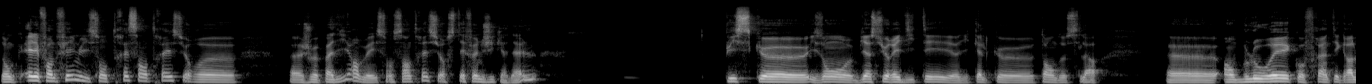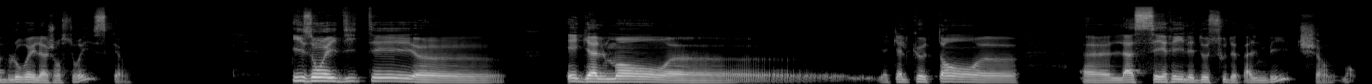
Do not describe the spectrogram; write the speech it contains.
Donc Elephant Film, ils sont très centrés sur, euh, euh, je veux pas dire, mais ils sont centrés sur Stephen J. Cannell, puisqu'ils ont bien sûr édité il y a quelques temps de cela en Blu-ray, coffret intégral Blu-ray, l'agence Tourisque. Ils ont édité également, il y a quelques temps, la série Les Dessous de Palm Beach. Bon.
